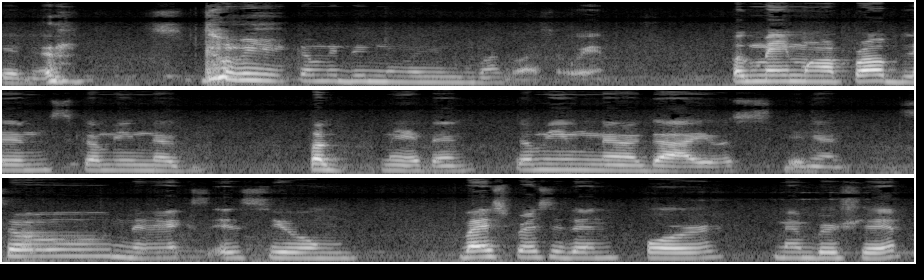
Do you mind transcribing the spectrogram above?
ganyan. kami, kami din naman yung gumagawa sa web. Pag may mga problems, kami nag, pag may event, kami yung nag-aayos, ganyan. So, next is yung Vice President for Membership.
